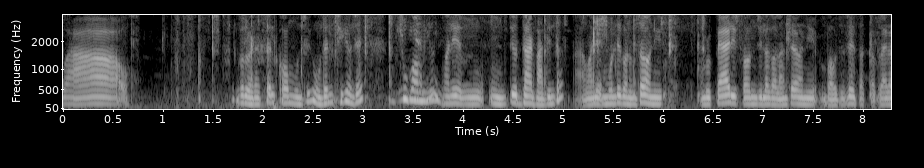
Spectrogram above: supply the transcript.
वाउ। चाहिँ कम हुन्छ कि? हुँदैन ठिकै हुन्छ। चुकाउनु मैले त्यो दाँत भाँदिन्छ मैले मैले गर्नुहुन्छ अनि हाम्रो प्यारिस अन्जिला गलान्छ अनि भाउजू चाहिँ गएर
